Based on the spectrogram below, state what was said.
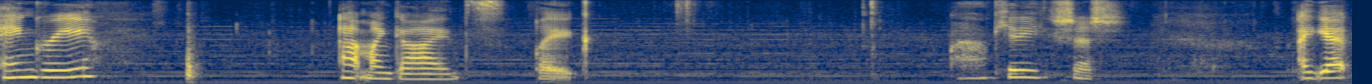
angry at my guides. Like, oh, kitty, shush. I get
